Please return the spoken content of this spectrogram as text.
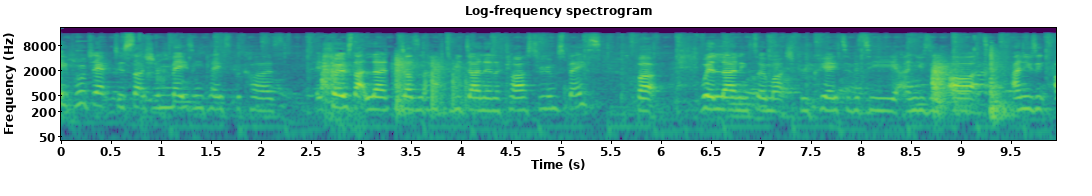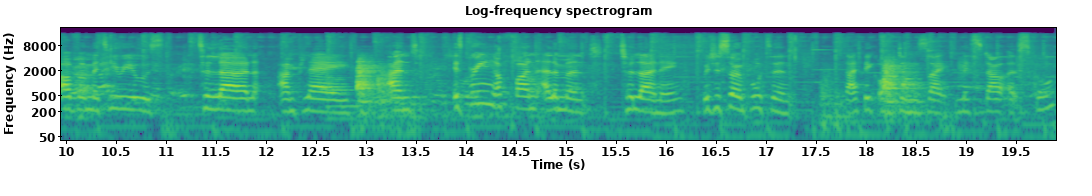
APE project is such an amazing place because it shows that learning doesn't have to be done in a classroom space, but we're learning so much through creativity and using art and using other materials to learn and play and it's bringing a fun element to learning which is so important that I think often is like missed out at school.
